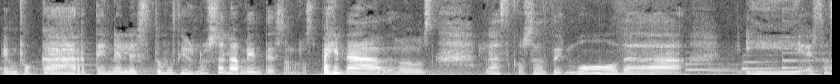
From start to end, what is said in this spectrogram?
enfocarte en el estudio, no solamente son los peinados, las cosas de moda y esas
